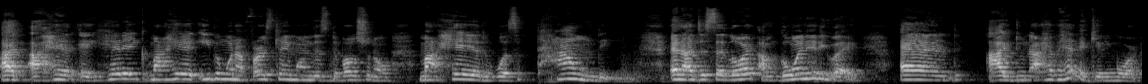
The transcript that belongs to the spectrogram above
I, I had a headache. My head, even when I first came on this devotional, my head was pounding. And I just said, Lord, I'm going anyway. And I do not have a headache anymore.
